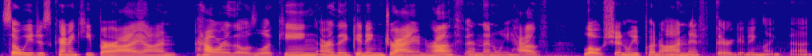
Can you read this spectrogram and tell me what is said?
So we just kind of keep our eye on how are those looking? Are they getting dry and rough? And then we have lotion we put on if they're getting like that.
